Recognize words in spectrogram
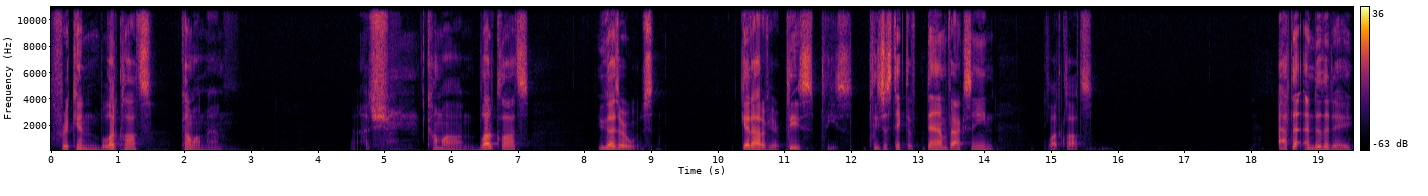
Freaking blood clots? Come on, man. Ah, come on. Blood clots? You guys are. Get out of here. Please, please. Please just take the damn vaccine. Blood clots. At the end of the day,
